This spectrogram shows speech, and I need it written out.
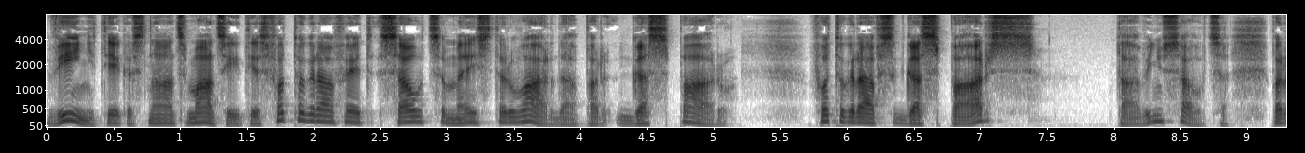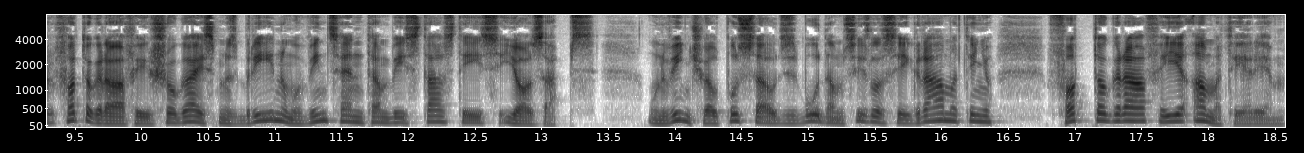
Viņi, tie, kas nāca mācīties fotografēt, sauca meistaru vārdā par Gaspāru. Fotogrāfs Gaspārs tā viņu sauca. Par fotografiju šo gaismas brīnumu Vincentam bija stāstījis Jozaps, un viņš vēl pusaudzis būdams izlasīja grāmatiņu Fotogrāfija amatieriem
